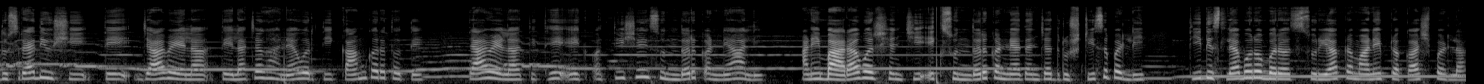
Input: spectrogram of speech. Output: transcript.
दुसऱ्या दिवशी ते ज्या वेळेला तेलाच्या घाण्यावरती काम करत होते त्यावेळेला तिथे एक अतिशय सुंदर कन्या आली आणि बारा वर्षांची एक सुंदर कन्या त्यांच्या दृष्टीस पडली. ती दिसल्याबरोबरच सूर्याप्रमाणे प्रकाश पडला.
